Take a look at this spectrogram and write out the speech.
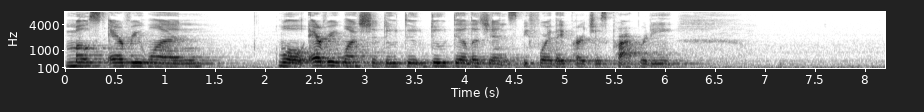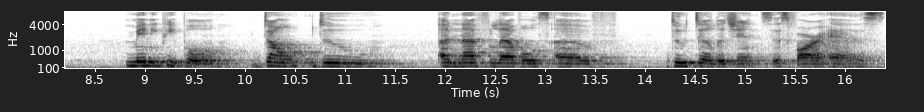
most everyone, well, everyone should do due, due diligence before they purchase property. Many people don't do enough levels of due diligence as far as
